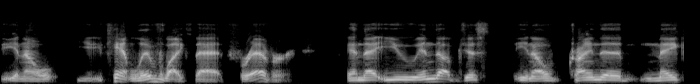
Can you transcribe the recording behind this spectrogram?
you know, you can't live like that forever and that you end up just, you know, trying to make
